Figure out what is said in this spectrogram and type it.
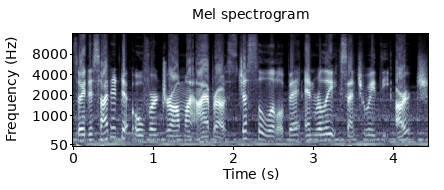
so I decided to overdraw my eyebrows just a little bit and really accentuate the arch.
